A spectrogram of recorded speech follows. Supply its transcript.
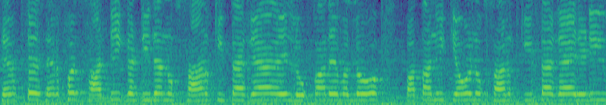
ਸਿਰਫ ਤੇ ਸਿਰਫ ਸਾਡੀ ਗੱਡੀ ਦਾ ਨੁਕਸਾਨ ਕੀਤਾ ਗਿਆ, ਇਹ ਲੋਕਾਂ ਦੇ ਵੱਲੋਂ ਪਤਾ ਨਹੀਂ ਕਿਉਂ ਨੁਕਸਾਨ ਕੀਤਾ ਗਿਆ ਹੈ। ਜਿਹੜੀ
